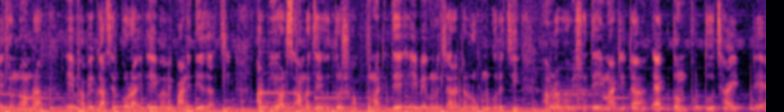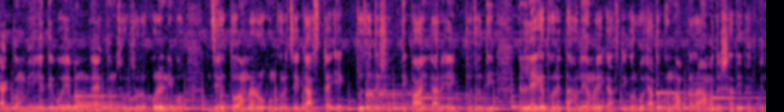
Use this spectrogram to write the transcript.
এই জন্য আমরা এইভাবে গাছের গোড়ায় এইভাবে পানি দিয়ে যাচ্ছি। আর ভিওর্স আমরা যেহেতু শক্ত মাটিতে এই বেগুনের চারাটা রোপণ করেছি, আমরা ভবিষ্যতে এই মাটিটা একদম দু সাইডে একদম ভেঙে দেব এবং একদম ঝুরঝুরো করে নিব। যেহেতু আমরা রোপণ করেছি গাছটা একটু যদি শক্তি পায় আর একটু যদি লেগে ধরে, তাহলেই আমরা এই গাছটি করব। এতক্ষণ আপনারা আমাদের সাথেই থাকবেন।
